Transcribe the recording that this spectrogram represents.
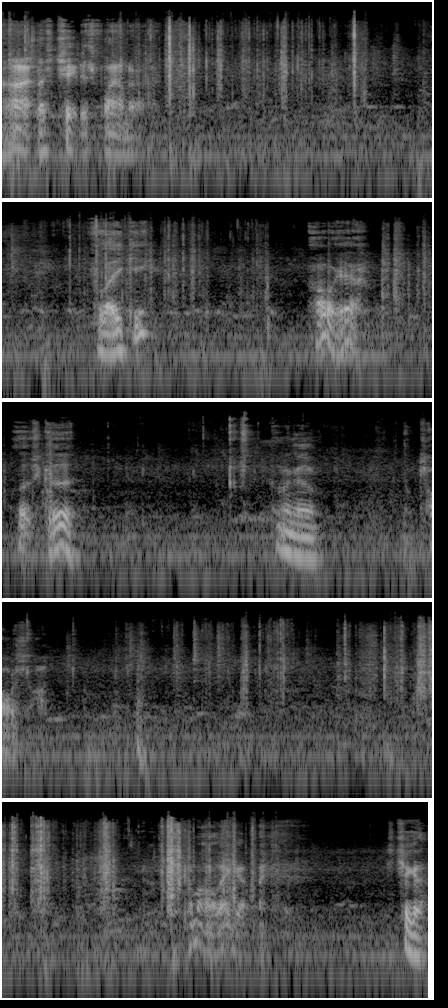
All right, let's check this flounder out. Flaky. Oh yeah, looks good. I'm gonna sauce. Come on, go. Let's check it out.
